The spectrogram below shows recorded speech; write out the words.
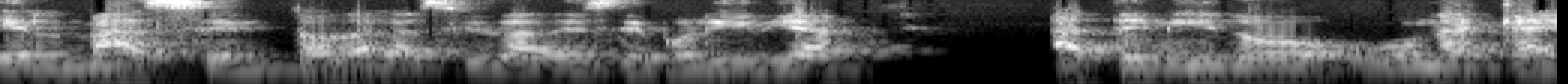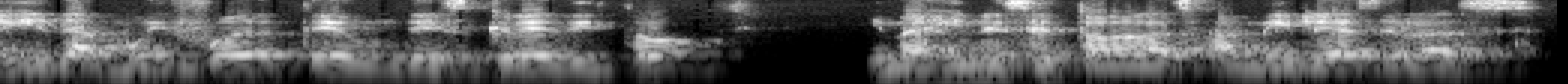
el MAS en todas las ciudades de Bolivia ha tenido una caída muy fuerte, un descrédito. Imagínense todas las familias de las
